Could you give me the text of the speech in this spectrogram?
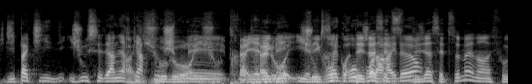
je dis pas qu'il il joue ses dernières Ah, il cartouches, joue lourd, mais il joue très, Bah, il y a très lourd. gros, Il il joue très gros gros déjà, pour la cette, déjà cette semaine, hein, il faut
